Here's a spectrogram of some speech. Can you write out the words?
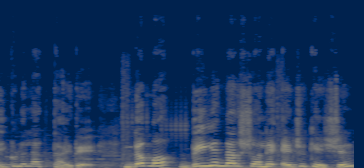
ಕೈಗೊಳ್ಳಲಾಗ್ತಾ ಇದೆ. ನಮ್ಮ ಬಿಎನ್ಆರ್ ಶಾಲೆ ಎಜುಕೇಶನ್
